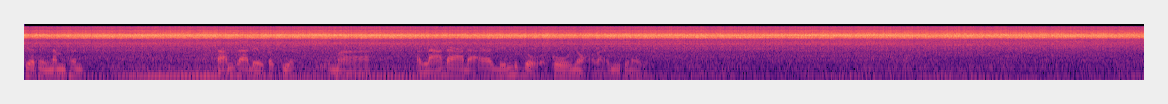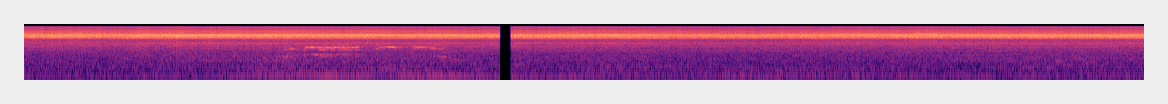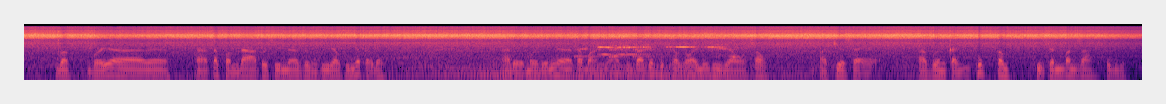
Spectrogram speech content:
chia thành 5 thân 8 ra đều các phía mà lá đa đã đến mức độ cô nhỏ lại như thế này rồi. Vâng, với à, à, tác phẩm đa tôi xin à, dừng video thứ nhất tại đây. À, để mời đến à, các bạn à, chúng ta tiếp tục theo dõi những video sau à, chia sẻ à, vườn cảnh Phúc Tâm, thị trấn Văn Giang, Hưng Yên.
